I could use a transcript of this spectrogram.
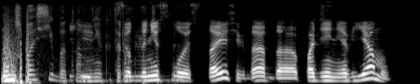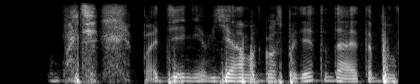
Ну, спасибо там некоторым все людям. донеслось да? до этих, да, до падения в яму. Падение в яму, господи, это да, это был,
